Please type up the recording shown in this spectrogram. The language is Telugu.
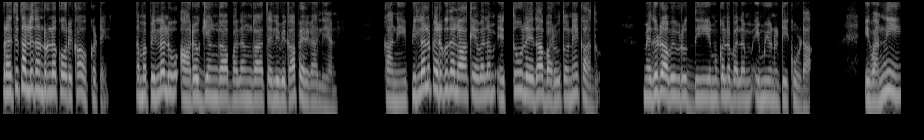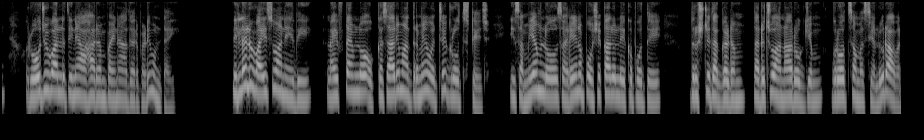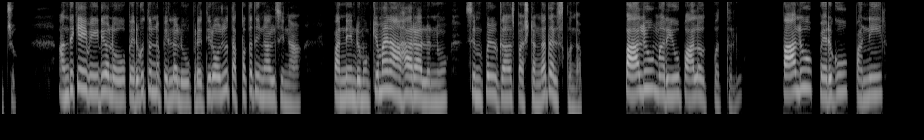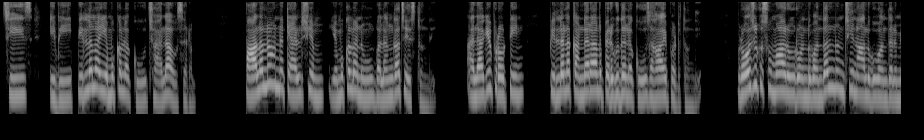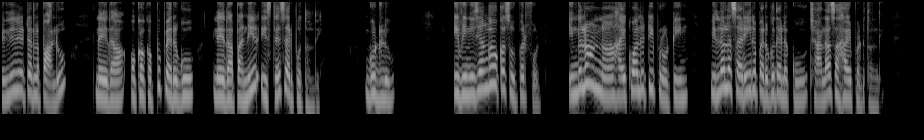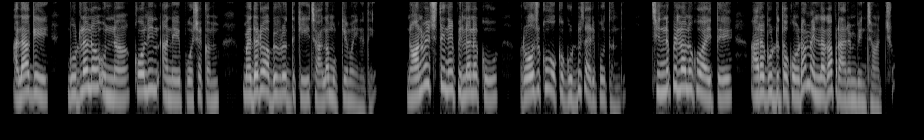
ప్రతి తల్లిదండ్రుల కోరిక ఒక్కటే. తమ పిల్లలు ఆరోగ్యంగా, బలంగా, తెలివిగా పెరగాలి అని. కానీ పిల్లల పెరుగుదల కేవలం ఎత్తు లేదా బరువుతోనే కాదు. మెదడు అభివృద్ధి, ఎముకల బలం, ఇమ్యూనిటీ కూడా. ఇవన్నీ రోజు వాళ్ళు తినే ఆహారం పైన ఆధారపడి ఉంటాయి. పిల్లలు వయసు అనేది లైఫ్ టైంలో ఒక్కసారి మాత్రమే వచ్చే గ్రోత్ స్టేజ్. ఈ సమయంలో సరైన పోషకాలు లేకపోతే దృష్టి తగ్గడం, తరచూ అనారోగ్యం, గ్రోత్ సమస్యలు రావచ్చు. అందుకే ఈ వీడియోలో పెరుగుతున్న పిల్లలు ప్రతిరోజు తప్పక తినాల్సిన 12 ముఖ్యమైన ఆహారాలను సింపుల్‌గా, స్పష్టంగా తెలుసుకుందాం. పాలు మరియు పాల ఉత్పత్తులు. పాలు, పెరుగు, పన్నీర్, చీజ్ ఇవి పిల్లల ఎముకలకు చాలా అవసరం. పాలలో ఉన్న కాల్షియం ఎముకలను బలంగా చేస్తుంది. అలాగే ప్రోటీన్ పిల్లల కండరాల పెరుగుదలకు సహాయపడుతుంది. రోజుకు సుమారు 200-400 మిల్లీలీటర్ల పాలు లేదా ఒక కప్పు పెరుగు లేదా పన్నీర్ ఇస్తే సరిపోతుంది. గుడ్లు. ఇవి నిజంగా ఒక సూపర్ ఫుడ్. ఇందులో ఉన్న హై క్వాలిటీ ప్రోటీన్ పిల్లల శరీర పెరుగుదలకు చాలా సహాయపడుతుంది. అలాగే గుడ్లలో ఉన్న కోలిన్ అనే పోషకం మెదడు అభివృద్ధికి చాలా ముఖ్యమైనది. నాన్ వెజ్ తినే పిల్లలకు రోజుకు ఒక గుడ్డు సరిపోతుంది. చిన్న పిల్లలకు అయితే అరగుడ్డుతో కూడా మెల్లగా ప్రారంభించవచ్చు.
